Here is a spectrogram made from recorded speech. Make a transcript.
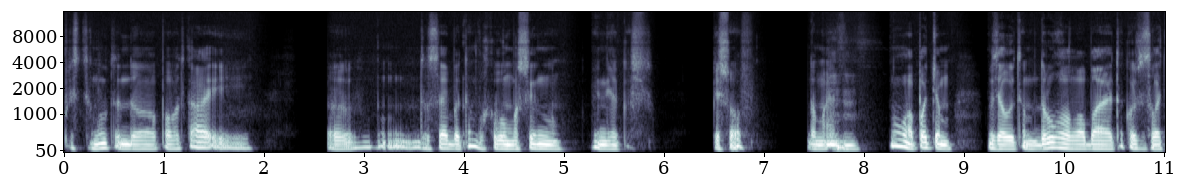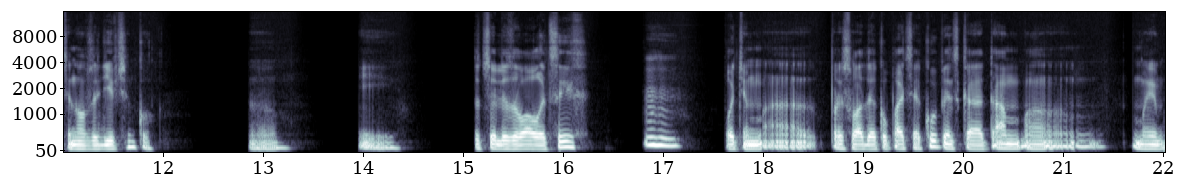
пристегнути до поводка і е, до себе там вихову машину він якось пішов до мене. Mm-hmm. Ну, а потім взяли там другого лабая, також зватіно вже дівчинку. Е, і соціалізували цих. Угу. Потім е, пройшла деокупація Куп'янська, а там е, ми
